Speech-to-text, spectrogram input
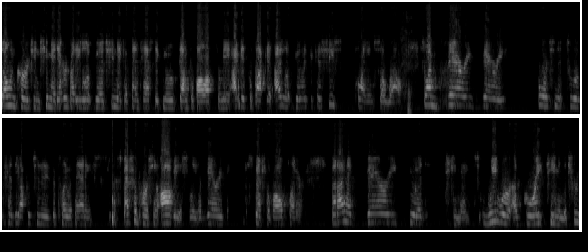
so encouraging. She made everybody look good. She'd make a fantastic move, dump the ball up for me. I get the bucket. I look good because she's playing so well. So I'm very, very fortunate to have had the opportunity to play with Annie, a special person, obviously, a very special ball player. But I had very good teammates. We were a great team in the true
